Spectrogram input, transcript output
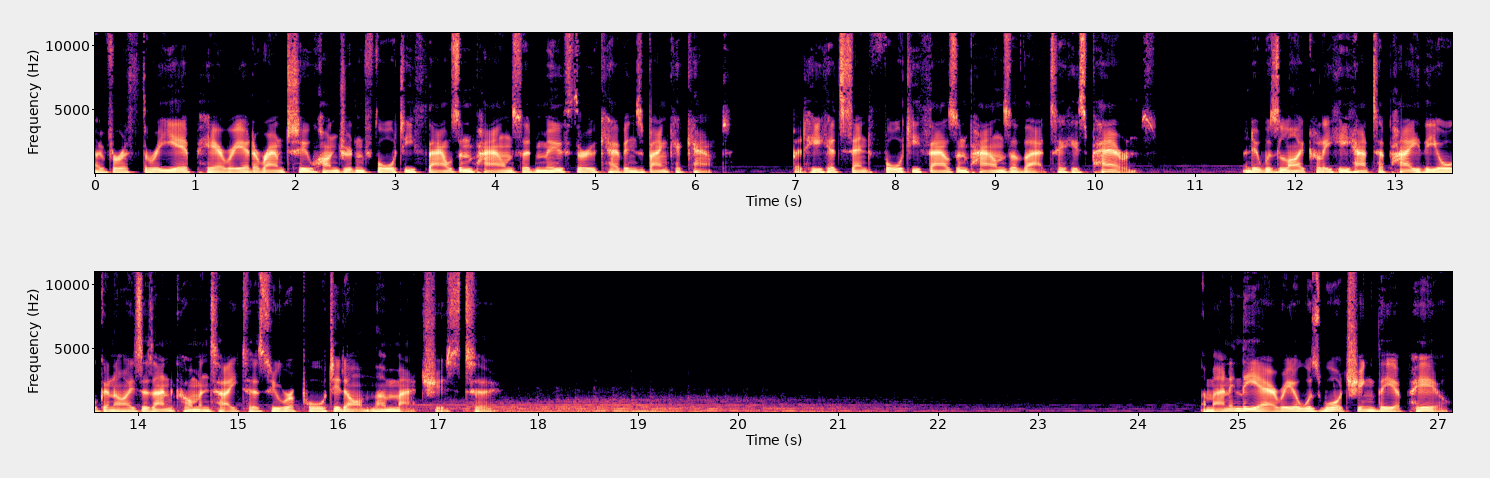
Over a three year period, around £240,000 had moved through Kevin's bank account, but he had sent £40,000 of that to his parents, and it was likely he had to pay the organisers and commentators who reported on the matches too. A man in the area was watching the appeal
